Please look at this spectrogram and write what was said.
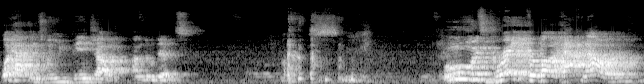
what happens when you binge out on Little Debbie's? Ooh, it's great for about half an hour.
